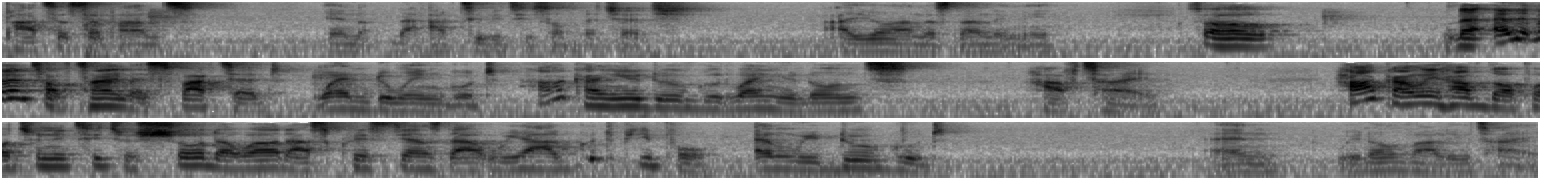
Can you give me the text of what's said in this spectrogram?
participant in the activities of the church. Are you understanding me? So, the element of time is factored when doing good. How can you do good when you don't have time? How can we have the opportunity to show the world as Christians that we are good people and we do good and we don't value time?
